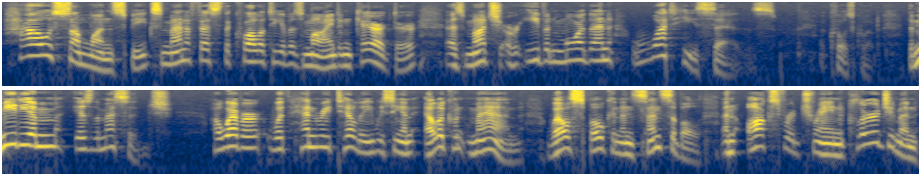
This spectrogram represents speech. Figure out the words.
how someone speaks manifests the quality of his mind and character as much or even more than what he says. Close quote. The medium is the message. However, with Henry Tilney, we see an eloquent man, well spoken and sensible, an Oxford trained clergyman,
